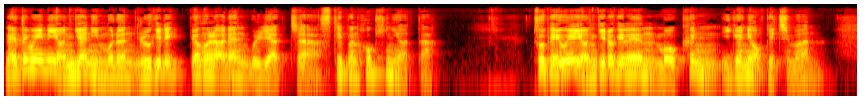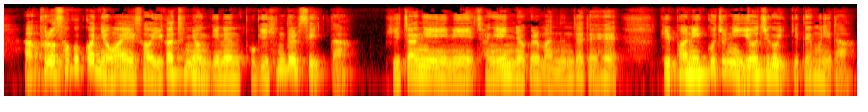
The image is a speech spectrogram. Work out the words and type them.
레드메인이 연기한 인물은 루게릭병을 앓은 물리학자 스티븐 호킹이었다. 두 배우의 연기력에는 뭐 큰 이견이 없겠지만 앞으로 서구권 영화에서 이 같은 연기는 보기 힘들 수 있다. 비장애인이 장애인 역을 맡는 데 대해 비판이 꾸준히 이어지고 있기 때문이다.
